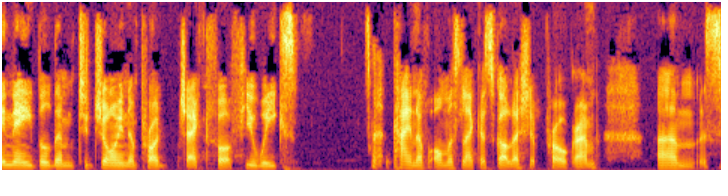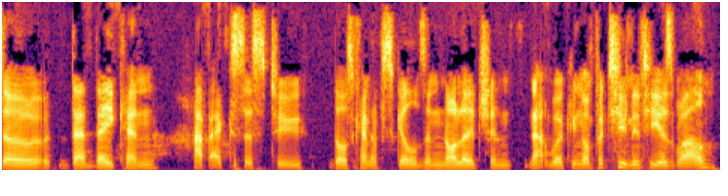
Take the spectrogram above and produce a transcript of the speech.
enable them to join a project for a few weeks kind of almost like a scholarship program, um, so that they can have access to those kind of skills and knowledge and networking opportunity as well.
